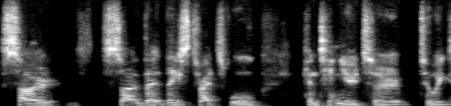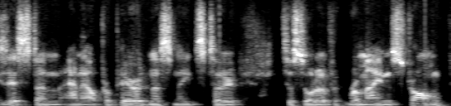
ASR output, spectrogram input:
so, so th- these threats will continue to to exist, and and our preparedness needs to to sort of remain strong.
